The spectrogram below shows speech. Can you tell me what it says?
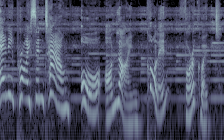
any price in town or online. Call in for a quote.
